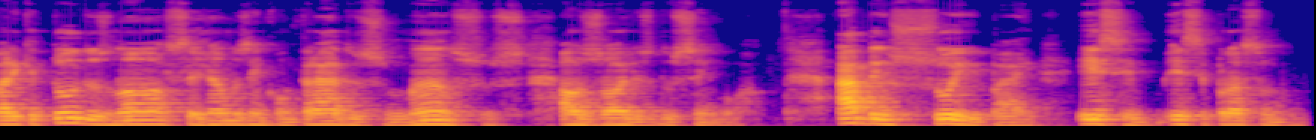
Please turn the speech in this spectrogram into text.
para que todos nós sejamos encontrados mansos aos olhos do Senhor. Abençoe, Pai, esse, esse próximo.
